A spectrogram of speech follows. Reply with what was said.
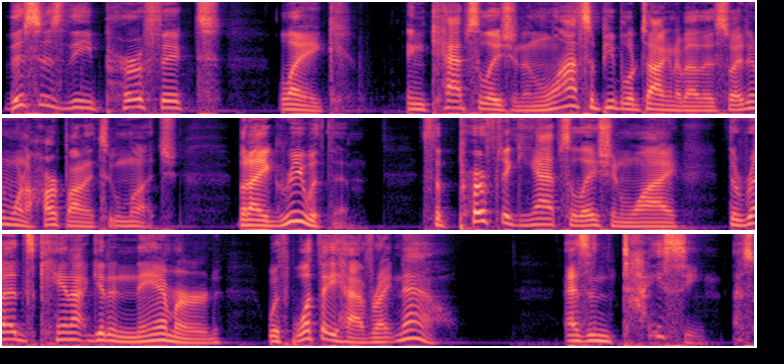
this is the perfect, like, encapsulation. And lots of people are talking about this, so I didn't want to harp on it too much. But I agree with them. It's the perfect encapsulation why the Reds cannot get enamored with what they have right now. As enticing as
